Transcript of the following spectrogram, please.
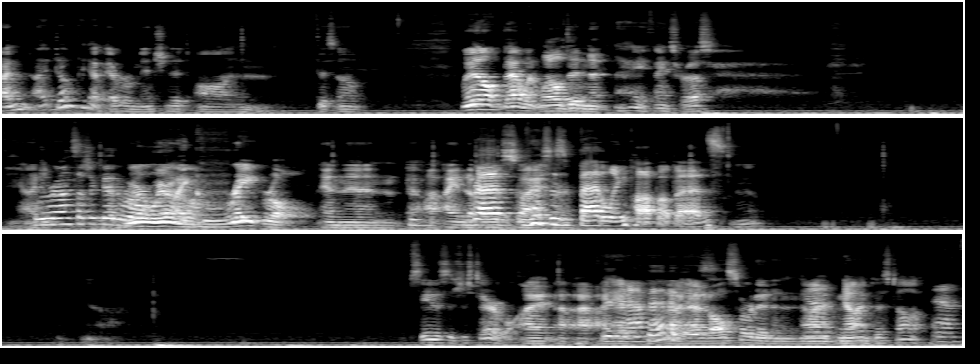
I, I don't think I've ever mentioned it on this. Um, well, that went well, didn't it? Hey, thanks, Russ. Yeah, I We did- were on such a good roll. we were on a great roll, and then I ended up on the Russ, side. Russ is battling pop-up ads. Yeah. Yeah. See, this is just terrible. I, I, I, I had, I had it all sorted, and now, Yeah. I, now I'm pissed off. Yeah.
